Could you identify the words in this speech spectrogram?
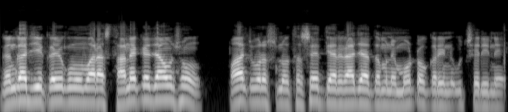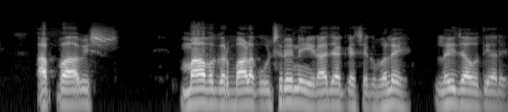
ગંગાજીએ કહ્યું કે હું મારા સ્થાનકે જાઉં છું? પાંચ વર્ષનો થશે ત્યારે રાજા તમને મોટો કરીને ઉછેરીને આપવા આવીશ. મા વગર બાળક ઉછરે નહીં. રાજા કહે છે કે ભલે, લઈ જાઓ ત્યારે.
